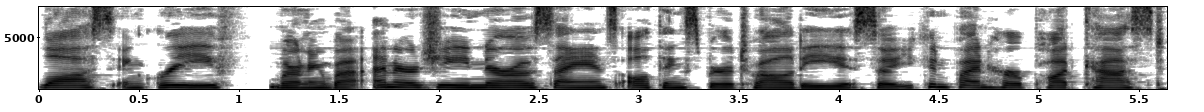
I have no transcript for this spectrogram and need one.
loss and grief, learning about energy, neuroscience, all things spirituality. So you can find her podcast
